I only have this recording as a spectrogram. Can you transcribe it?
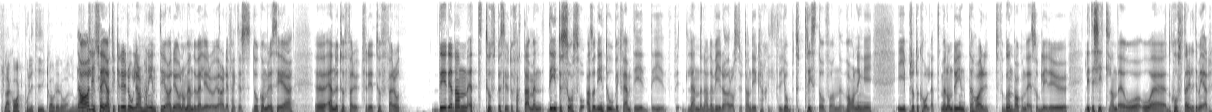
plakatpolitik av det då? Eller ja, lite. Säga? Jag tycker det är roligare om han inte gör det och de ändå väljer att göra det faktiskt. Då kommer det se eh, ännu tuffare ut. För det är tuffare att det är redan ett tufft beslut att fatta, men det är inte så svårt. Alltså det är inte obekvämt i, i länderna där vi rör oss, utan det är kanske lite jobbigt, trist att få en varning i, i protokollet. Men om du inte har ett förbund bakom dig så blir det ju lite kittlande och, och eh, då kostar det lite mer.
